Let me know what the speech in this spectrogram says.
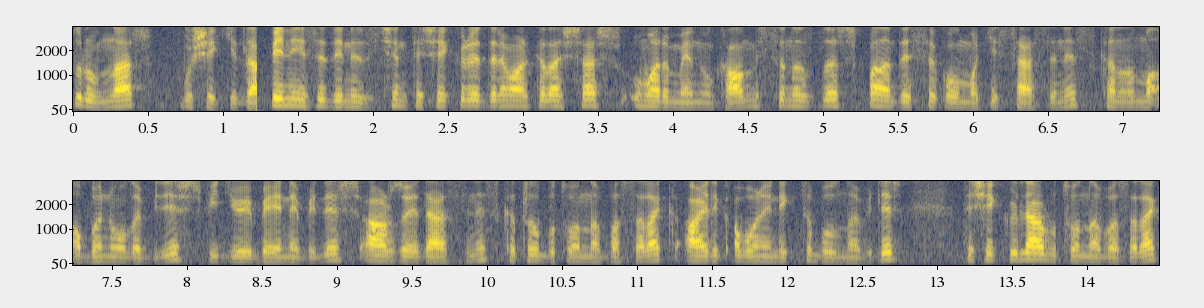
Durumlar bu şekilde. Beni izlediğiniz için teşekkür ederim arkadaşlar. Umarım memnun kalmışsınızdır. Bana destek olmak isterseniz kanalıma abone olabilir, videoyu beğenebilir, arzu ederseniz katıl butonuna basarak aylık abonelikte bulunabilir. Teşekkürler butonuna basarak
